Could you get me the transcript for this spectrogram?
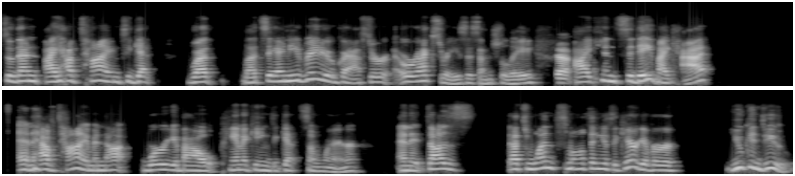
So then I have time to get what, let's say I need radiographs or, or x-rays essentially. Yeah. I can sedate my cat and have time and not worry about panicking to get somewhere. And it does, that's one small thing as a caregiver you can do.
